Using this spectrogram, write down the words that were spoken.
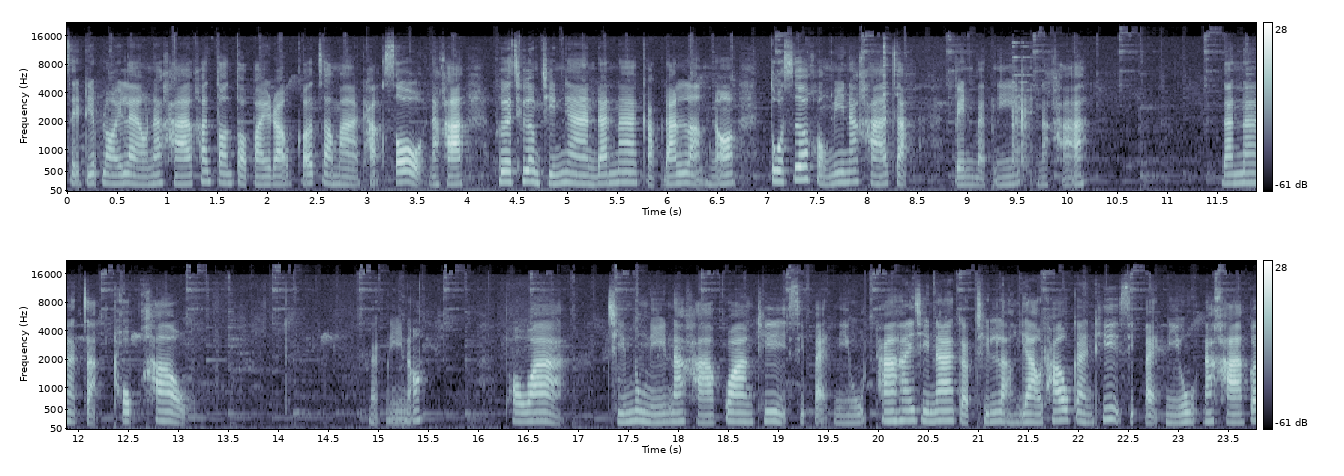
เสร็จเรียบร้อยแล้วนะคะ ขั้นตอนต่อไปเราก็จะมาถักโซ่นะคะ เพื่อเชื่อมชิ้นงานด้านหน้ากับด้านหลังเนาะตัวเสื้อของมี่นะคะจะเป็นแบบนี้นะคะ ด้านหน้าจะทบเข้า แบบนี้เนาะ เพราะว่าชิ้นตรงนี้นะคะกว้างที่ 18 นิ้ว ถ้าให้ชิ้นหน้ากับชิ้นหลังยาวเท่ากันที่ 18 นิ้วนะคะ ก็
